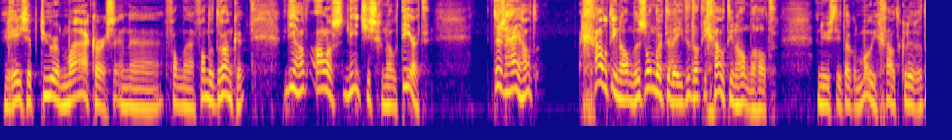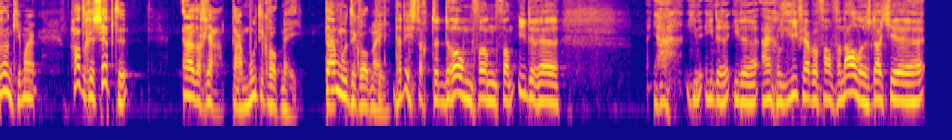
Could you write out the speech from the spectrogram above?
receptuurmakers en, eh, van, eh, van de dranken. Die had alles netjes genoteerd. Dus hij had goud in handen zonder te weten dat hij goud in handen had. En nu is dit ook een mooi goudkleurig drankje, maar had recepten. En hij dacht, ja, daar moet ik wat mee. Daar moet ik wat mee. Dat is toch de droom van, van iedere, ja, iedere, iedere, eigenlijk liefhebber van van alles. Dat je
